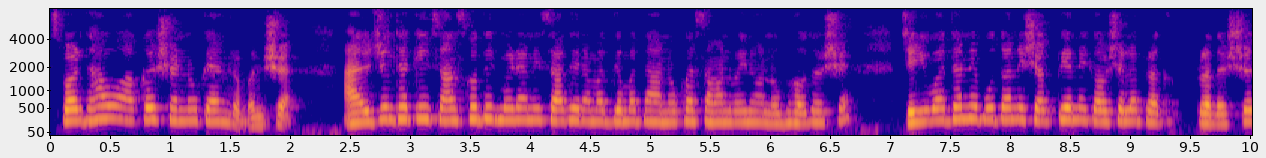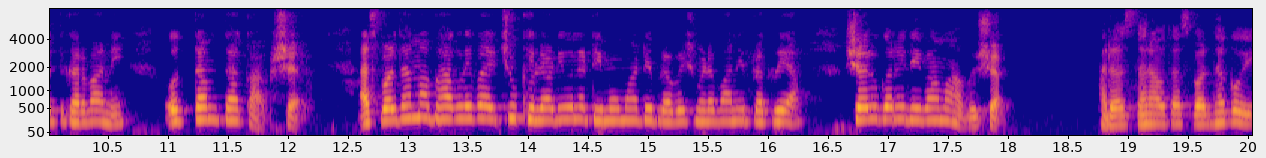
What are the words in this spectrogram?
સ્પર્ધાઓ આકર્ષણનું કેન્દ્ર બનશે. આયોજન થકી સાંસ્કૃતિક મેળાની સાથે રમતગમતના અનોખા સમન્વયનો અનુભવ થશે, જે યુવાધનને પોતાની શક્તિ અને કૌશલ્ય પ્ર- પ્રદર્શિત કરવાની ઉત્તમ તક આપશે આ સ્પર્ધામાં ભાગ લેવા ઈચ્છુક ખેલાડીઓ અને ટીમો માટે પ્રવેશ મેળવવાની પ્રક્રિયા શરૂ કરી દેવામાં આવશે. રસ ધરાવતા સ્પર્ધકોએ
